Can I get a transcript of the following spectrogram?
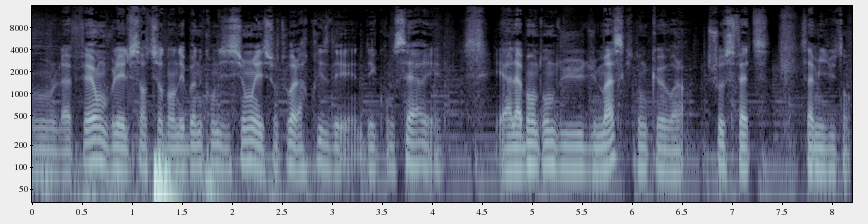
on l'a fait. On voulait le sortir dans des bonnes conditions et surtout à la reprise des, des concerts et, et à l'abandon du, du masque. Donc euh, voilà, chose faite. Ça a mis du temps.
